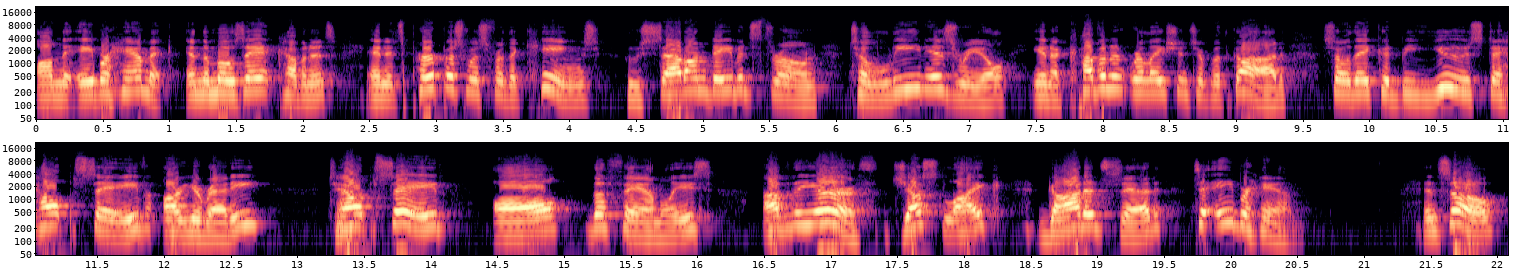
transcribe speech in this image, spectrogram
on the Abrahamic and the Mosaic covenants, and its purpose was for the kings who sat on David's throne to lead Israel in a covenant relationship with God so they could be used to help save, are you ready? To help save all the families of the earth, just like God had said to Abraham. And so,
